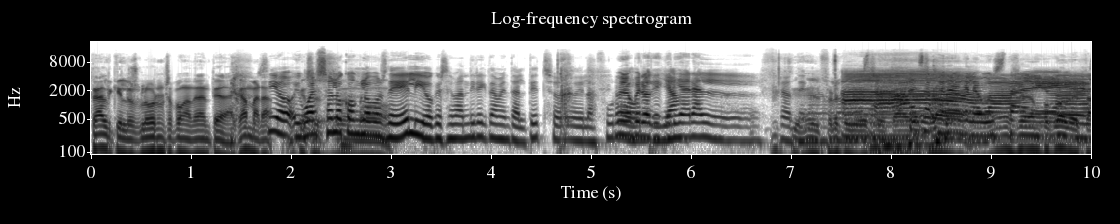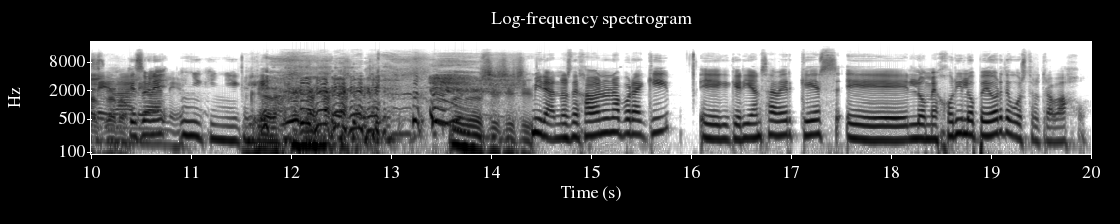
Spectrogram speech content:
tal, que los globos no se pongan delante de la cámara. Sí, o igual eso- solo eso con no- globos de helio que se van directamente al techo de la furgo. Bueno, pero que ya. quería era el frote. El ah, ah, esa que le gusta. Que suene Vale. ñiqui ñiqui. Sí, sí, sí. Mira, nos dejaban una por aquí eh, que querían saber qué es eh, lo mejor y lo peor de vuestro trabajo.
